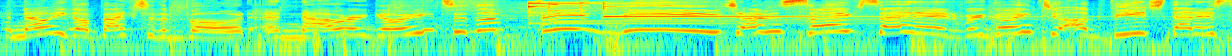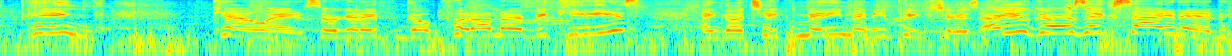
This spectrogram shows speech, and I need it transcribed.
But now we go back to the boat and now we're going to the pink beach. I'm so excited. We're going to a beach that is pink. Can't wait. So we're gonna go put on our bikinis and go take many, many pictures. Are you girls excited?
